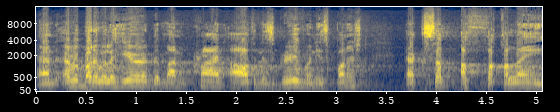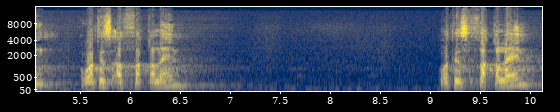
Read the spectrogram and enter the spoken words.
And everybody will hear the man crying out in his grave when he's punished, except Athaqalain. What is Athaqalain? What is Thaqalain?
